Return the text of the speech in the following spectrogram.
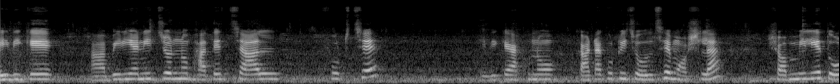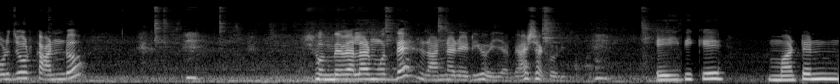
এইদিকে বিরিয়ানির জন্য ভাতের চাল ফুটছে। এদিকে এখনও কাটাকুটি চলছে মশলা। সব মিলিয়ে তোড়জোড় কাণ্ড। সন্ধেবেলার মধ্যে রান্না রেডি হয়ে যাবে আশা করি। এইদিকে মাটন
